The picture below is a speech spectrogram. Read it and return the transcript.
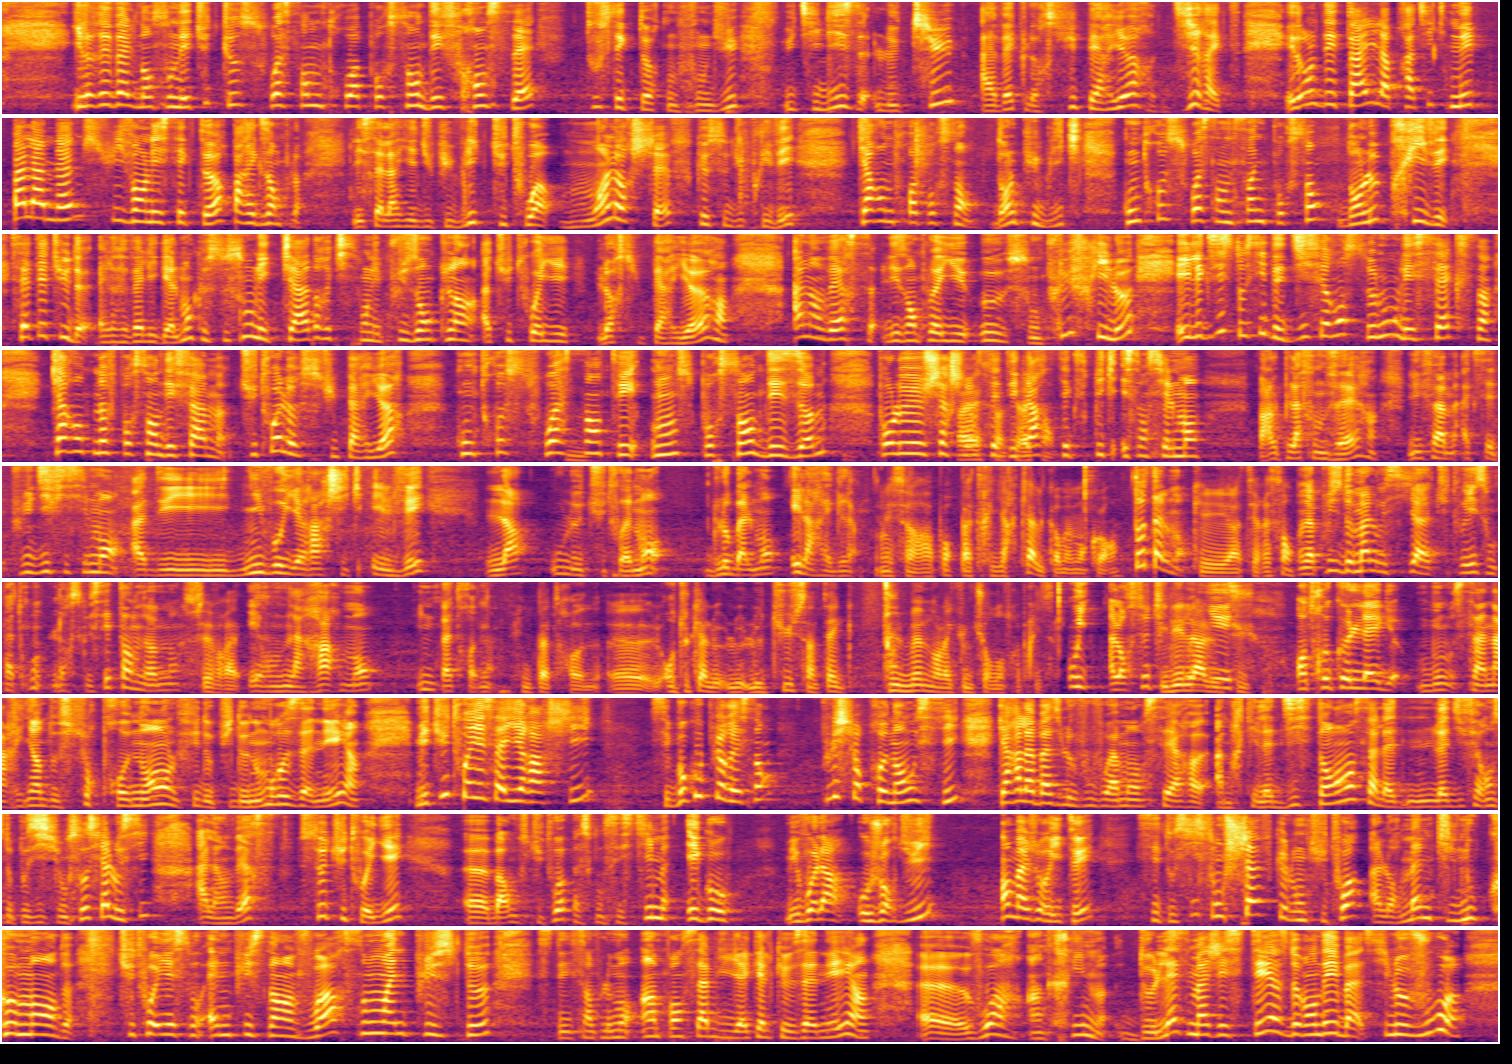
Il révèle dans son étude que 63% des Français tous secteurs confondus, utilisent le tu avec leur supérieur direct. Et dans le détail, la pratique n'est pas la même suivant les secteurs. Par exemple, les salariés du public tutoient moins leur chef que ceux du privé, 43% dans le public contre 65% dans le privé. Cette étude, elle révèle également que ce sont les cadres qui sont les plus enclins à tutoyer leurs supérieurs. À l'inverse, les employés, eux, sont plus frileux. Et il existe aussi des différences selon les sexes. 49% des femmes tutoient leurs supérieurs contre 71% des hommes. Pour le chercheur, Ouais, cet écart s'explique essentiellement par le plafond de verre. Les femmes accèdent plus difficilement à des niveaux hiérarchiques élevés, là où le tutoiement, globalement, est la règle. Mais c'est un rapport patriarcal quand même encore, hein, Totalement. qui est intéressant. On a plus de mal aussi à tutoyer son patron lorsque c'est un homme. C'est vrai. Et on a rarement une patronne. Une patronne. Euh, en tout cas, le, le- le tu s'intègre tout de même dans la culture d'entreprise. Oui, alors ce Il est là, le tu. entre collègues, bon, ça n'a rien de surprenant, on le fait depuis de nombreuses années. hein. Mais tutoyer sa hiérarchie, c'est beaucoup plus récent. Plus surprenant aussi, car à la base, le vouvoiement sert à marquer la distance, à la, la différence de position sociale aussi. À l'inverse, se tutoyer, euh, bah, on se tutoie parce qu'on s'estime égaux. Mais voilà, aujourd'hui, en majorité, c'est aussi son chef que l'on tutoie, alors même qu'il nous commande. Tutoyer son N plus 1, voire son N plus 2, c'était simplement impensable il y a quelques années. hein. Euh, voir un crime de lèse-majesté, à se demander bah, si le vous,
